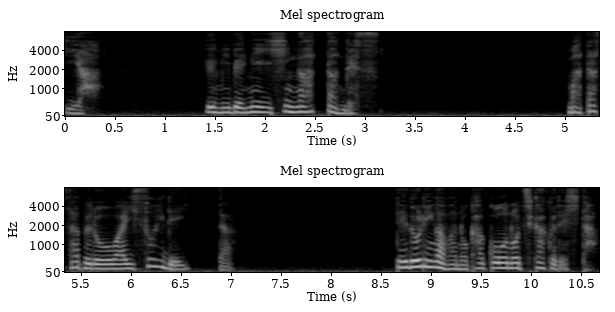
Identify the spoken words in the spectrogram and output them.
いや海辺に遺品があったんです。又三郎は急いで行手取川の河口の近くでした。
